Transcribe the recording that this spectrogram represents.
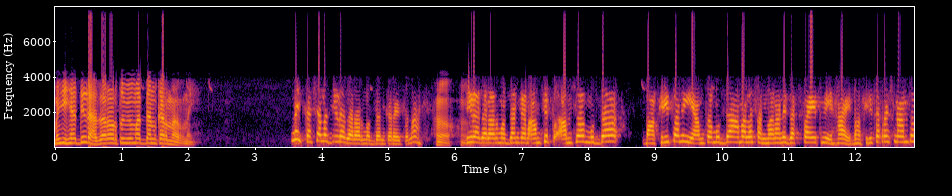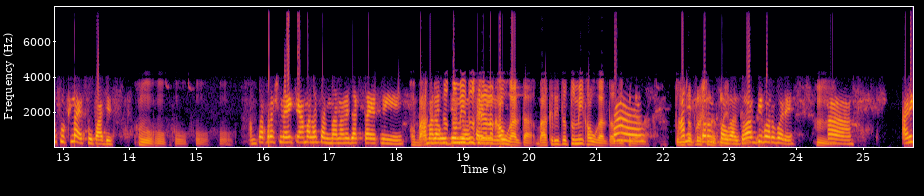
म्हणजे ह्या दीड हजारावर तुम्ही मतदान करणार नाही. नाही कशाला दीड हजारावर मतदान करायचं ना. दीड हजारावर मतदान करणं. आमचे आमचा मुद्दा भाकरीचा नाही आमचा मुद्दा आम्हाला सन्मानाने जगता येत नाही. हाय भाकरीचा प्रश्न आमचा सुटलाय खूप आधीच. हो हो हो आमचा प्रश्न आहे की आम्हाला सन्मानाने जगता येत नाही. उद्योग तुम्ही दुसऱ्याला. खाऊ घालता. भाकरी तर तुम्ही खाऊ घालता हा. आम्हीच करून खाऊ घालतो. अगदी बरोबर आहे. हा. आणि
